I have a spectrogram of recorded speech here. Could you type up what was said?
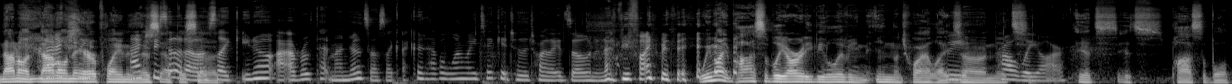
Not on not I on the airplane in I this actually said episode. it. I was like, you know, I, I wrote that in my notes. I was like, I could have a one way ticket to the Twilight Zone and I'd be fine with it. we might possibly already be living in the Twilight We Zone. It's- probably are. It's it's possible.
